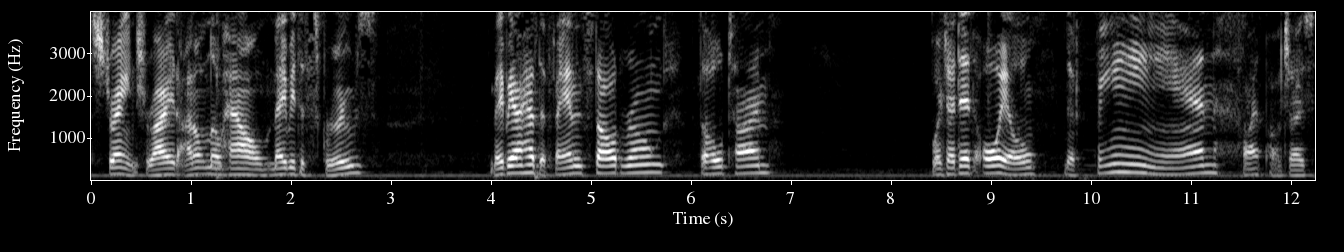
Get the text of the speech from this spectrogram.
Strange, right? I don't know how, maybe the screws? Maybe I had the fan installed wrong the whole time? Which I did oil the fan. Oh, I apologize.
